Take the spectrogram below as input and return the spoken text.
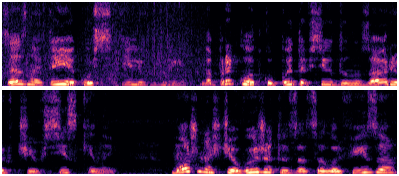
це знайти якусь стіль в грі. Наприклад, купити всіх динозаврів чи всі скіни. Можна ще вижити за целофіза.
